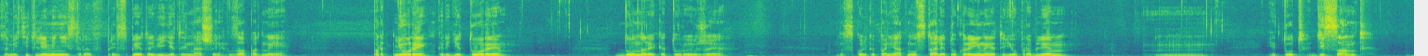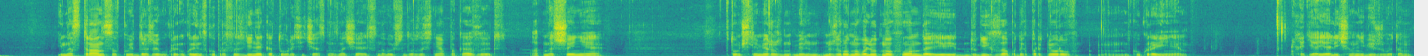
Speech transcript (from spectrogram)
заместителей министров. В принципе, это видят и наши западные партнеры, кредиторы, доноры, которые уже, насколько понятно, устали от Украины, от ее проблем. И тот десант иностранцев, пусть даже укра- украинского происхождения, который сейчас назначается на высшем должностях, показывает отношение, в том числе Меж- Международного валютного фонда и других западных партнеров к Украине. Хотя я лично не вижу в этом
